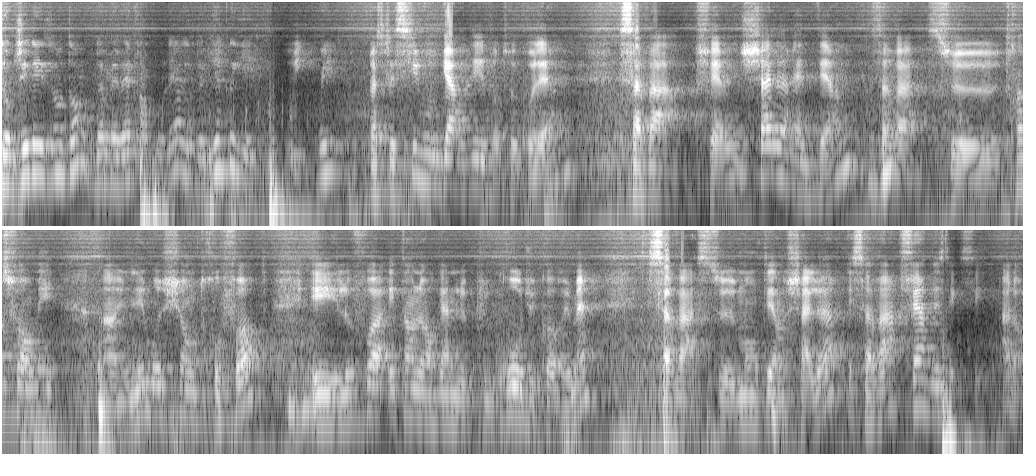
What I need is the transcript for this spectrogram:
Donc j'ai raison donc de me mettre en colère et de bien crier. Oui. Oui. Parce que si vous gardez votre colère, ça va faire une chaleur interne, ça mhm. va se transformer en une émotion trop forte, mhm. et le foie étant l'organe le plus gros du corps humain, ça va se monter en chaleur et ça va faire des excès. Alors,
